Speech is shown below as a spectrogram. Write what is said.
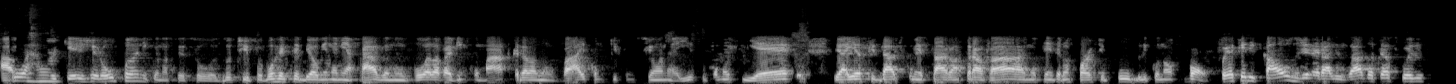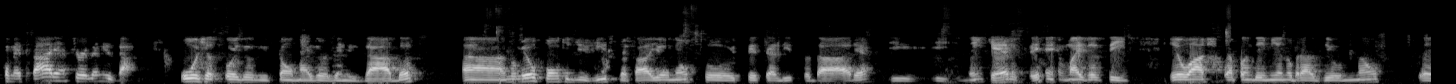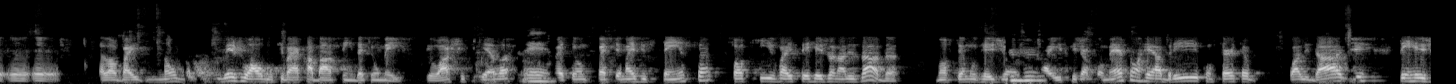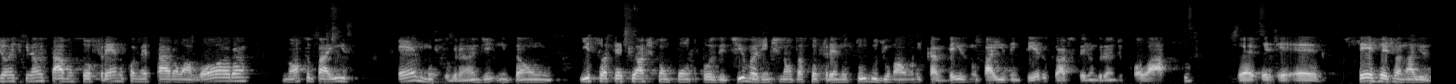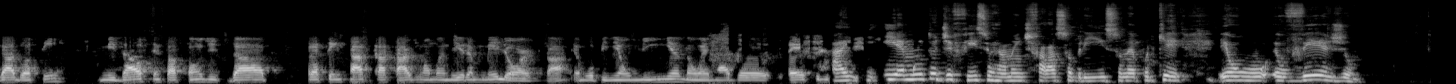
Ah, porque gerou pânico nas pessoas, do tipo, eu vou receber alguém na minha casa, não vou, ela vai vir com máscara, ela não vai, como que funciona isso, como é que é, e aí as cidades começaram a travar, não tem transporte público, não... bom, foi aquele caos generalizado até as coisas começarem a se organizar. Hoje as coisas estão mais organizadas, ah, no meu ponto de vista, tá, eu não sou especialista da área e, e nem quero ser, mas assim, eu acho que a pandemia no Brasil não é, é, é ela vai não vejo algo que vai acabar assim daqui a um mês. Eu acho que ela é. vai, ter um, vai ser mais extensa, só que vai ser regionalizada. Nós temos regiões uhum. do país que já começam a reabrir com certa qualidade, tem regiões que não estavam sofrendo, começaram agora. Nosso país é muito grande, então isso até que eu acho que é um ponto positivo. A gente não está sofrendo tudo de uma única vez no país inteiro, que eu acho que seria um grande colapso. É, é, é, é ser regionalizado assim me dá a sensação de dar para tentar tratar de uma maneira melhor, tá? É uma opinião minha, não é nada técnico. Ai, e é muito difícil realmente falar sobre isso, né? Porque eu, eu vejo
